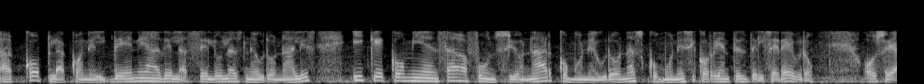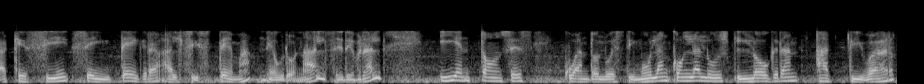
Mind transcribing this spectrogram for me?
acopla con el DNA de las células neuronales y que comienza a funcionar como neuronas comunes y corrientes del cerebro. O sea que sí se integra al sistema neuronal cerebral y entonces cuando lo estimulan con la luz logran activar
